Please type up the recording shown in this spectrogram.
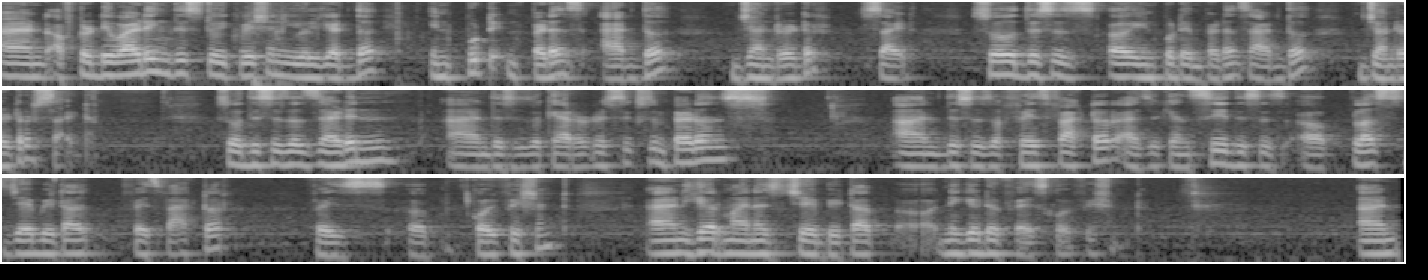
And after dividing these two equation, you will get the input impedance at the generator side so this is uh, input impedance at the generator side so this is a Zin and this is a characteristics impedance and this is a phase factor. As you can see this is a plus j beta phase factor phase uh, coefficient and here minus j beta uh, negative phase coefficient. And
